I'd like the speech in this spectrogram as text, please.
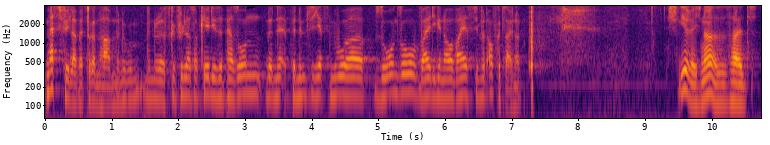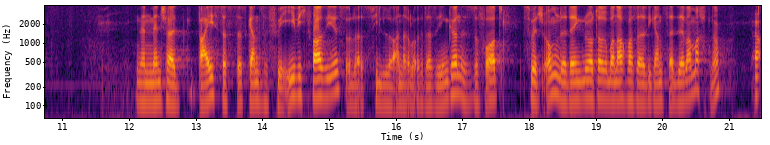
Messfehler mit drin haben. Wenn du, wenn du das Gefühl hast, okay, diese Person benimmt sich jetzt nur so und so, weil die genau weiß, sie wird aufgezeichnet. Schwierig, ne? Es ist halt, wenn ein Mensch halt weiß, dass das Ganze für ewig quasi ist oder dass viele andere Leute das sehen können, ist es sofort Switch um, der denkt nur noch darüber nach, was er die ganze Zeit selber macht, ne? Ja.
